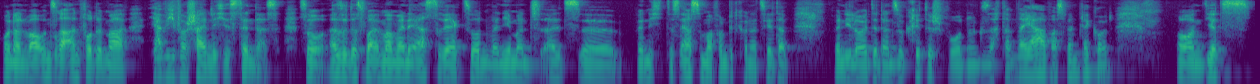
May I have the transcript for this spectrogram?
Und dann war unsere Antwort immer, ja, wie wahrscheinlich ist denn das? So, also das war immer meine erste Reaktion, wenn jemand als, äh, wenn ich das erste Mal von Bitcoin erzählt habe, wenn die Leute dann so kritisch wurden und gesagt haben, na ja, was wenn Blackout? Und jetzt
